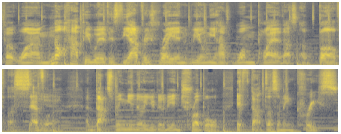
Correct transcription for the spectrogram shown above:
but what I'm not happy with is the average rating. We only have one player that's above a 7. Yeah and that's when you know you're going to be in trouble if that doesn't increase.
